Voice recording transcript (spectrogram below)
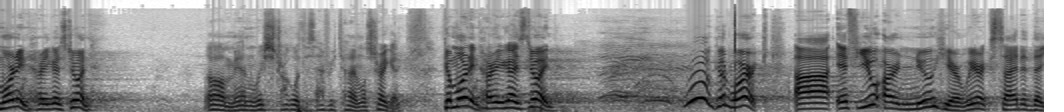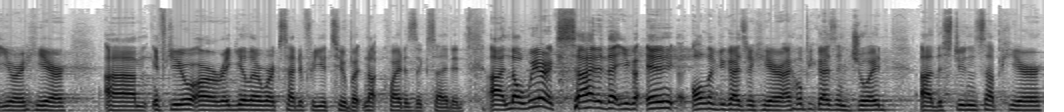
Good morning. How are you guys doing? Oh man, we struggle with this every time. Let's try again. Good morning. How are you guys doing? Woo, good work. Uh, if you are new here, we are excited that you are here. Um, if you are a regular, we're excited for you too, but not quite as excited. Uh, no, we are excited that you, all of you guys are here. I hope you guys enjoyed uh, the students up here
